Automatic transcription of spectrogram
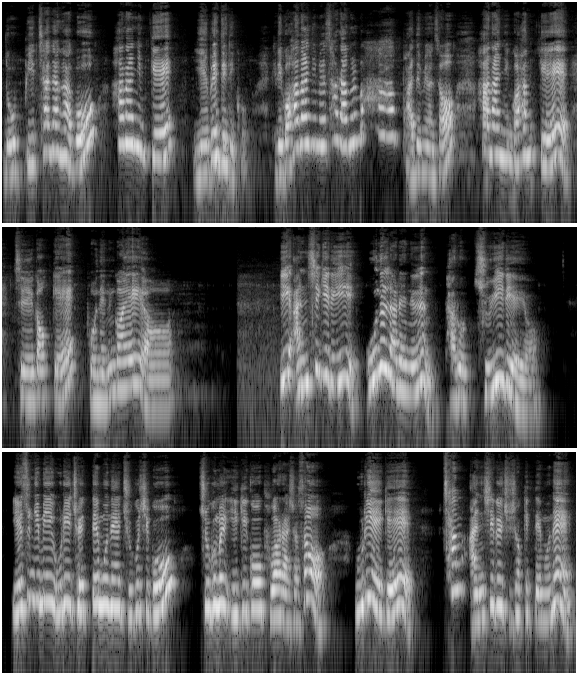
높이 찬양하고 하나님께 예배드리고 그리고 하나님의 사랑을 막 받으면서 하나님과 함께 즐겁게 보내는 거예요. 이 안식일이 오늘날에는 바로 주일이에요. 예수님이 우리 죄 때문에 죽으시고 죽음을 이기고 부활하셔서 우리에게 참 안식을 주셨기 때문에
